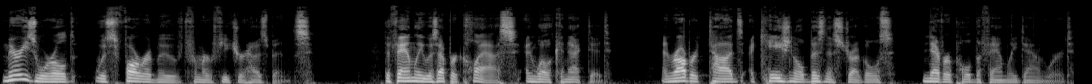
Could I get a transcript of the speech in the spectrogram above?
Mary's world was far removed from her future husband's. The family was upper class and well connected, and Robert Todd's occasional business struggles never pulled the family downward.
